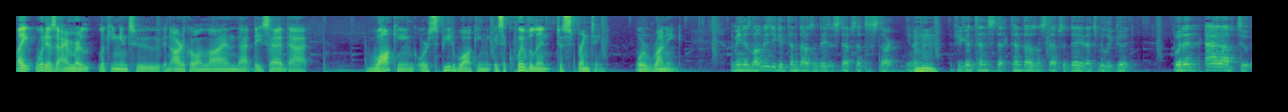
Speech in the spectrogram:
like, what is it? I remember looking into an article online that they said that walking or speed walking is equivalent to sprinting or running. I mean, as long as you get ten thousand days of steps, that's a start. You know, if you get 10 ste- 10,000 steps a day, that's really good. But then add up to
